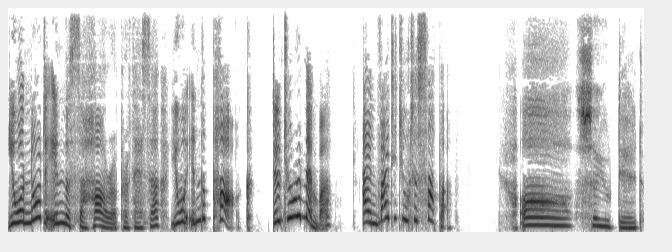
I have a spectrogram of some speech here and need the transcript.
You are not in the Sahara, Professor. You were in the park. Don't you remember? I invited you to supper. Ah, so you did.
